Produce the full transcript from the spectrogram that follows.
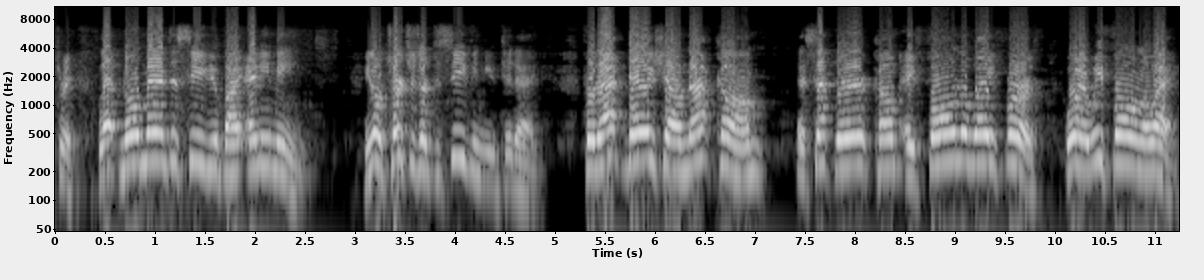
3. Let no man deceive you by any means. You know, churches are deceiving you today. For that day shall not come, except there come a falling away first. Boy, are we falling away.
